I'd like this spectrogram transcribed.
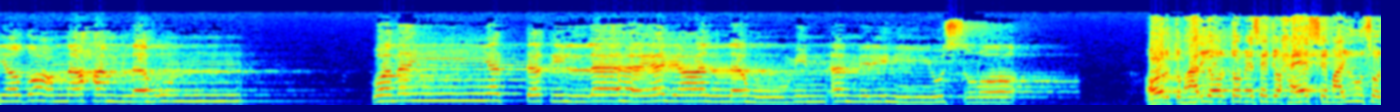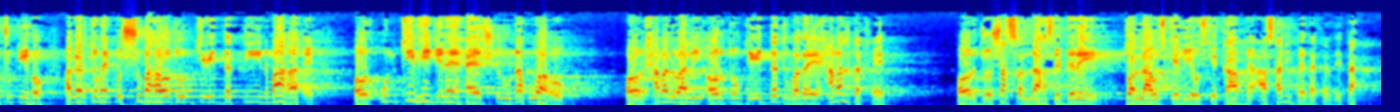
يضعن حملهن. ومن يتق الله يجعل له من أمره يسرا۔ اور تمہاری عورتوں میں سے جو حیض سے مایوس ہو چکی ہو اگر تمہیں کچھ شبہ ہو تو ان کی عدت تین ماہ ہے اور ان کی بھی جنہیں حیض شروع نہ ہوا ہو۔ اور حمل والی عورتوں کی عدت وضع حمل تک ہے۔ اور جو شخص اللہ سے ڈرے تو اللہ اس کے لیے اس کے کام میں آسانی پیدا کر دیتا ہے۔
